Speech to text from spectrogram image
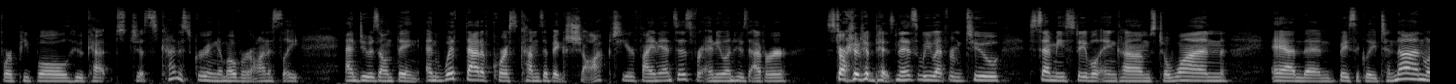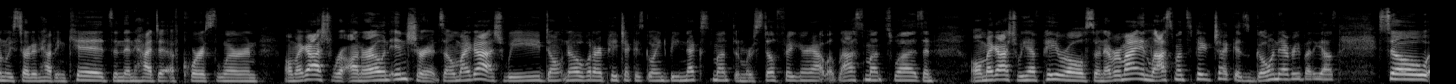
for people who kept just kind of screwing him over, honestly, and do his own thing. And with that, of course, comes a big shock to your finances for anyone who's ever started a business. We went from two semi stable incomes to one and then basically to none when we started having kids and then had to of course learn oh my gosh we're on our own insurance. Oh my gosh we don't know what our paycheck is going to be next month and we're still figuring out what last month's was and oh my gosh we have payroll so never mind last month's paycheck is going to everybody else. So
